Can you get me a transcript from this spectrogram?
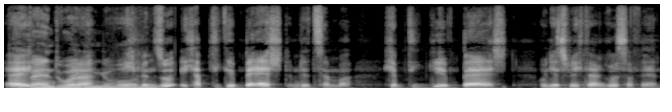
ey, Bandwagon Bruder, geworden. Ich bin so, ich habe die gebasht im Dezember. Ich habe die gebasht. Und jetzt bin ich da ein größer Fan.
